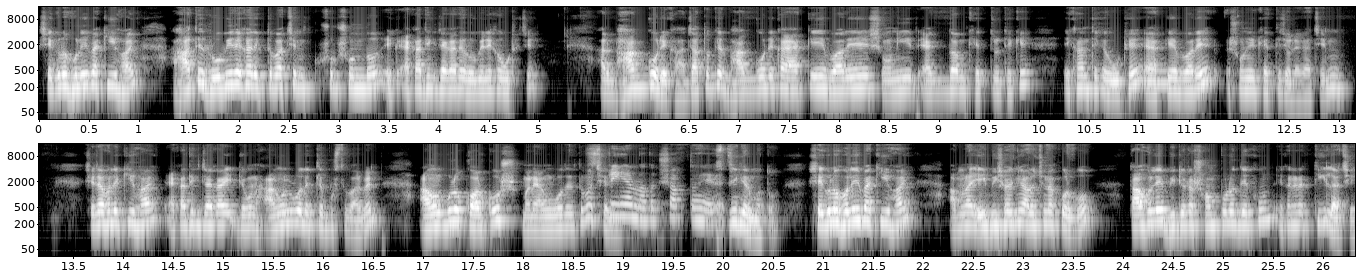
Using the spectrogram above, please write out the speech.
সেগুলো হলেই বা কী হয়? হাতের রবি রেখা দেখতে পাচ্ছেন খুব সুন্দর একাধিক জায়গাতে রবি রেখা উঠেছে। আর ভাগ্য রেখা জাতকের ভাগ্য রেখা একেবারে শনির একদম ক্ষেত্র থেকে এখান থেকে উঠে একেবারে শনির ক্ষেত্রে চলে গেছে। সেটা হলে কি হয়? একাধিক জায়গায় যেমন আঙুলগুলো দেখতে বুঝতে পারবেন আঙুলগুলো কর্কশ মানে আঙুলগুলো দেখতে পাচ্ছেন? স্প্রিং এর মতো শক্ত হয়ে গেছে। স্প্রিংয়ের মতো। সেগুলো হলেই বা কী হয়? আমরা এই বিষয় নিয়ে আলোচনা করব। তাহলে ভিডিওটা সম্পূর্ণ দেখুন এখানে একটা তিল আছে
